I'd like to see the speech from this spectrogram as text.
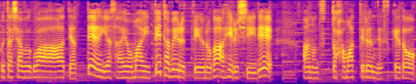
豚しゃぶわーってやって野菜を巻いて食べるっていうのがヘルシーであのずっとハマってるんですけど、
